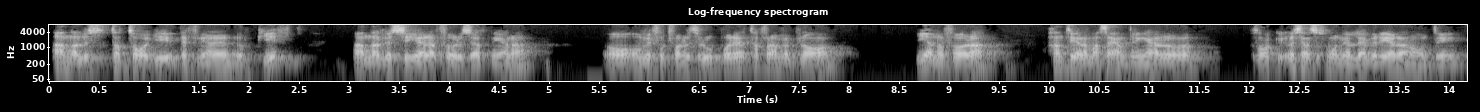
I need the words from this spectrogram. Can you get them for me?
analys, ta tag i, definiera en uppgift, analysera förutsättningarna och om vi fortfarande tror på det, ta fram en plan, genomföra, hantera massa ändringar och saker och sen så småningom leverera någonting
